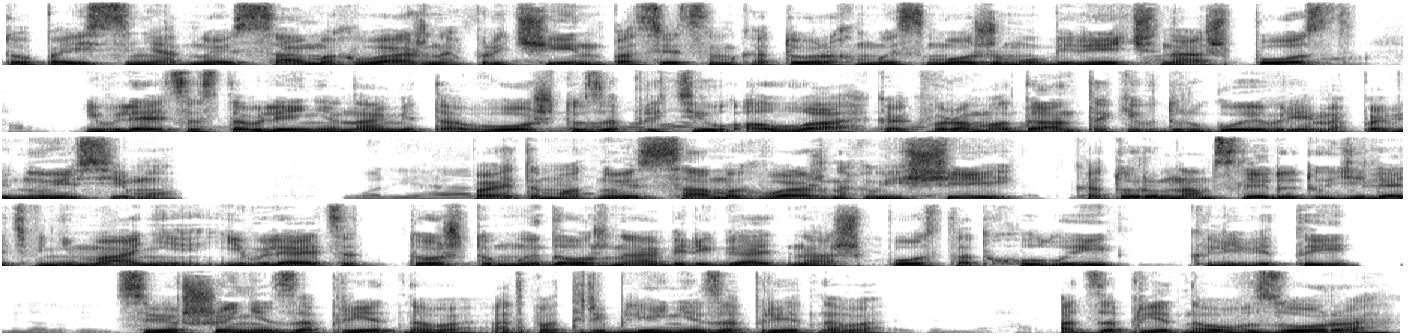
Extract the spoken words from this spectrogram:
то поистине одной из самых важных причин, посредством которых мы сможем уберечь наш пост, является оставление нами того, что запретил Аллах, как в Рамадан, так и в другое время, повинуясь Ему. Поэтому одной из самых важных вещей, которым нам следует уделять внимание, является то, что мы должны оберегать наш пост от хулы, клеветы, совершения запретного, от потребления запретного, от запретного взора,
